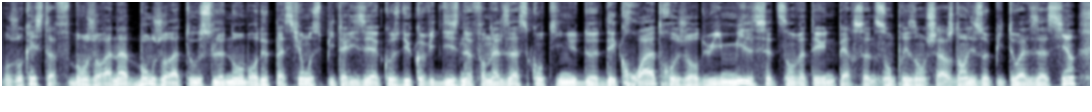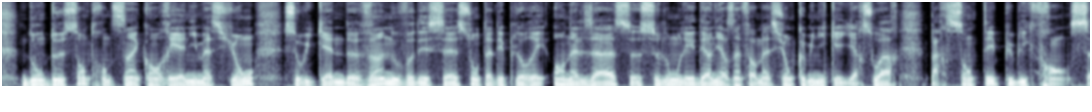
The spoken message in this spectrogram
Bonjour Christophe, bonjour Anna, bonjour à tous. Le nombre de patients hospitalisés à cause du Covid-19 en Alsace continue de décroître. Aujourd'hui, 1721 personnes sont prises en charge dans les hôpitaux alsaciens, dont 235 en réanimation. Ce week-end, 20 nouveaux décès sont à déplorer en Alsace, selon les dernières informations communiquées hier soir par Santé publique France.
